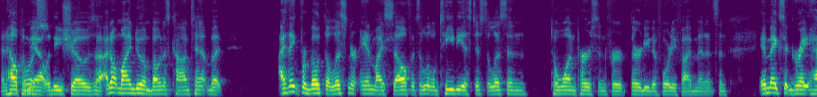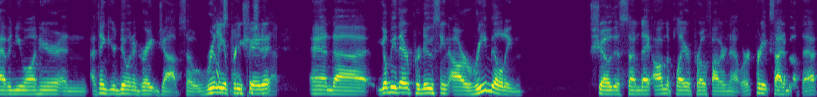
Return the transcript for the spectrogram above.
and helping me out with these shows. I don't mind doing bonus content, but I think for both the listener and myself, it's a little tedious just to listen to one person for 30 to 45 minutes. And it makes it great having you on here. And I think you're doing a great job. So really Thanks, appreciate, appreciate, it. That. And uh, you'll be there producing our rebuilding show this Sunday on the Player Profiler Network. Pretty excited about that.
